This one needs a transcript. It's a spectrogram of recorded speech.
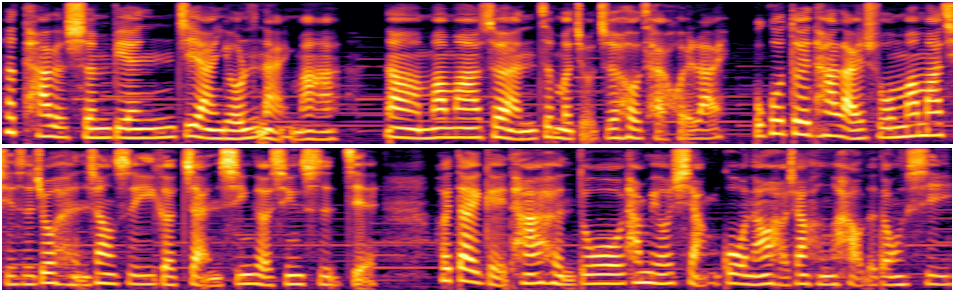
那他的身边既然有奶妈。那妈妈虽然这么久之后才回来，不过对他来说，妈妈其实就很像是一个崭新的新世界，会带给他很多他没有想过，然后好像很好的东西，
